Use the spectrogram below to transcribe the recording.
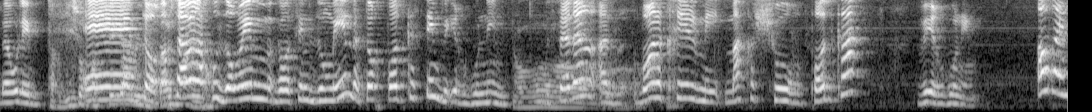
מעולים. תרגישו אה, חופשי גם טוב, עכשיו. אנחנו זורמים ועושים זומים לתוך פודקאסטים וארגונים. בסדר? אז בואו נתחיל ממה קשור פודקאסט וארגונים. אורן.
